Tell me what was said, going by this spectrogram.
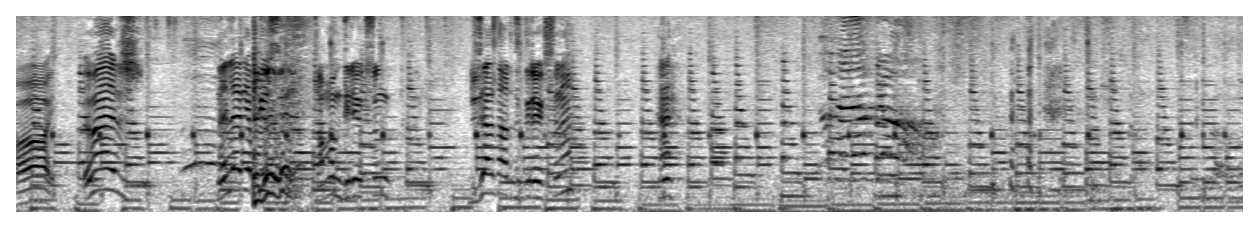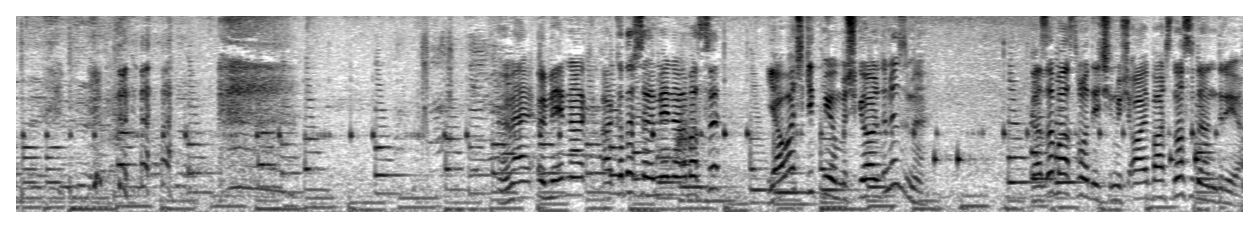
Vay. Ömer. Neler yapıyorsun? tamam direksiyon. Düzelt artık direksiyonu. Ömer, Ömer'in ar- arkadaşlar Ömer'in arabası yavaş gitmiyormuş gördünüz mü? Gaza basmadığı içinmiş. Aybars nasıl döndürüyor?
